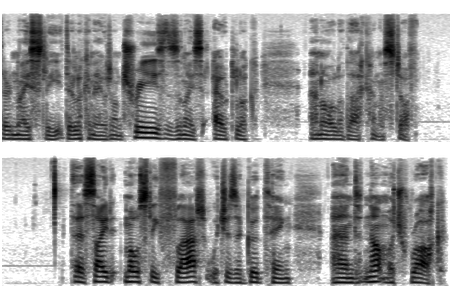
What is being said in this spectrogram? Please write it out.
they're nicely they're looking out on trees. There's a nice outlook, and all of that kind of stuff the site mostly flat, which is a good thing, and not much rock.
